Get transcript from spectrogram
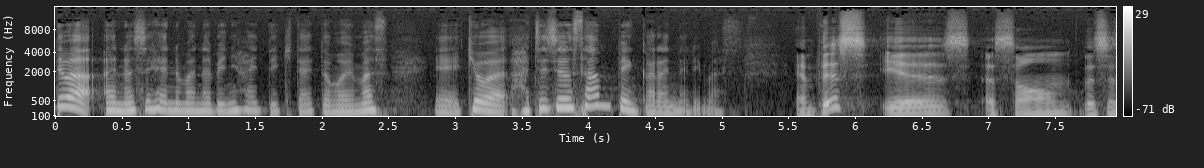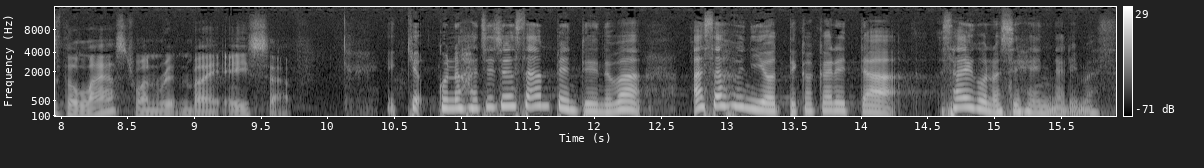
ではあ詩編の学びに入っていきたいと思います。今日は83編からになります。この83編というのは、アサフによって書かれた最後の詩編になります。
